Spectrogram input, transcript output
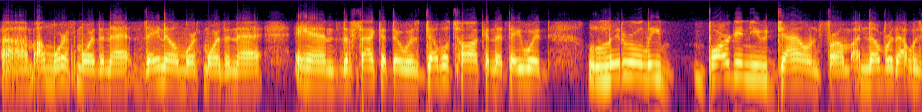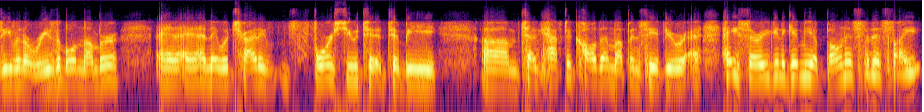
Um, I'm worth more than that. They know I'm worth more than that. And the fact that there was double talk and that they would literally bargain you down from a number that was even a reasonable number, and, and they would try to force you to to be um, to have to call them up and see if you were. Hey, sir, are you going to give me a bonus for this fight?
